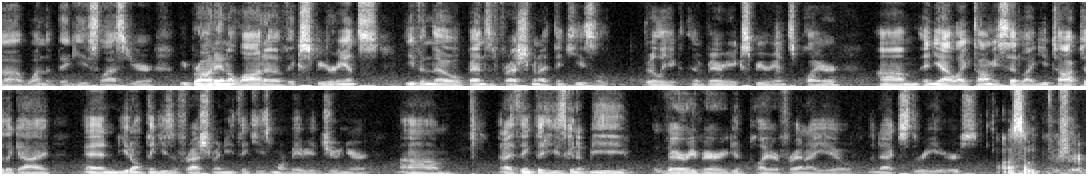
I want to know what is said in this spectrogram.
uh, won the Big East last year, we brought in a lot of experience. Even though Ben's a freshman, I think he's a really a very experienced player. Um, and yeah, like Tommy said, like you talk to the guy and you don't think he's a freshman, you think he's more maybe a junior. Um, and I think that he's going to be a very very good player for NIU the next three years. Awesome. For sure.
